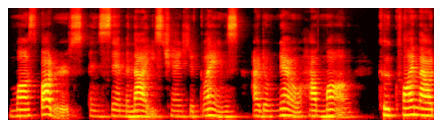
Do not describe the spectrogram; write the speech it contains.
Ma sputters and Sam and I exchanged a glance. I don't know how Mom could climb out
